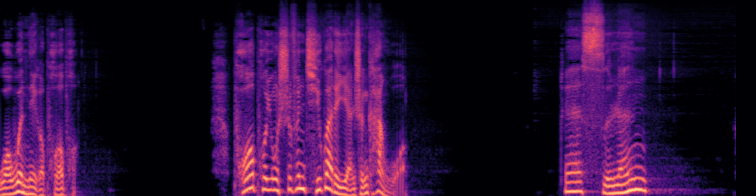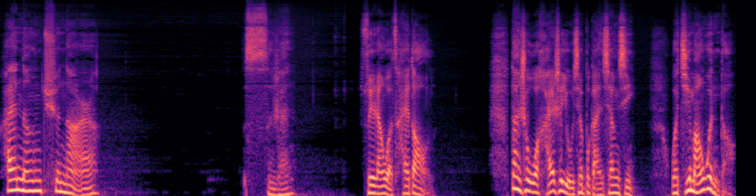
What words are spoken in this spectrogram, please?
我问那个婆婆。婆婆用十分奇怪的眼神看我。这死人。还能去哪儿啊？死人，虽然我猜到了，但是我还是有些不敢相信。我急忙问道：“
